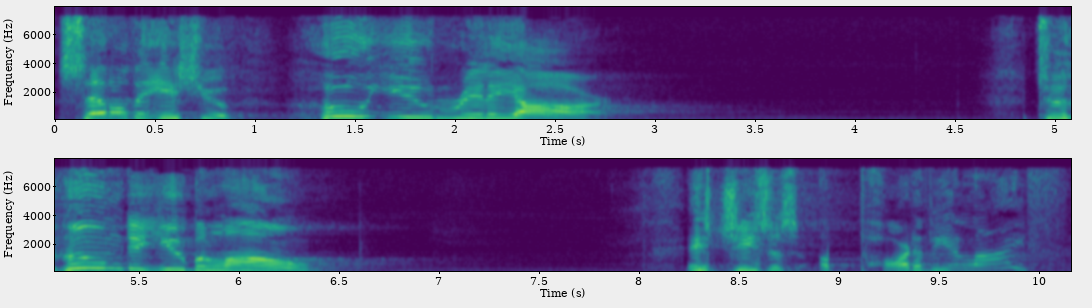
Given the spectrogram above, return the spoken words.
Settle the issue of who you really are. To whom do you belong? Is Jesus a part of your life?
